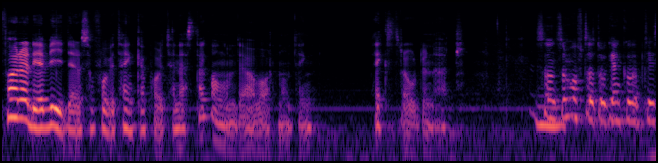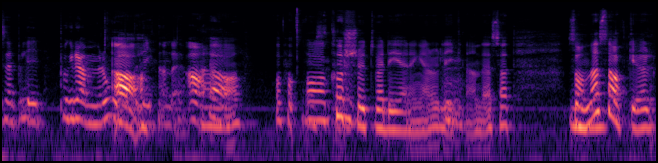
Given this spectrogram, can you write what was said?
föra det vidare så får vi tänka på det till nästa gång om det har varit någonting extraordinärt. Sånt som ofta då kan komma upp till exempel i programråd Ja. och liknande. Ja. Ja, och, på, och kursutvärderingar och liknande. Så att Sådana saker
